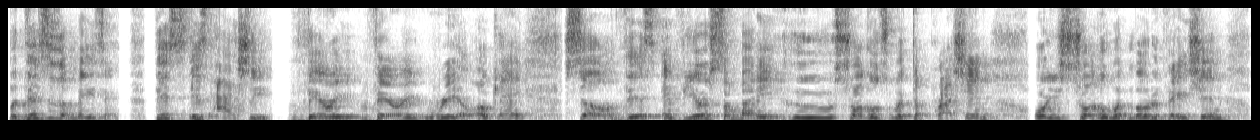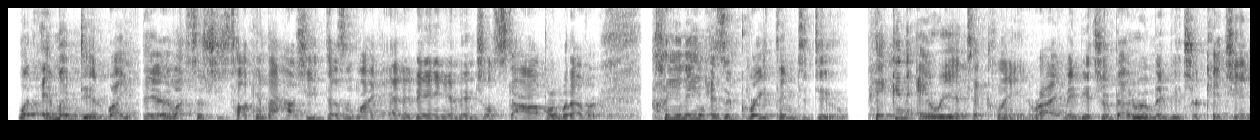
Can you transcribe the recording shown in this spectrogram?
But this is amazing. This is actually very, very real, okay? So this, if you're somebody who struggles with depression or you struggle with motivation, what Emma did right there, like, so she's talking about how she doesn't like editing and then she'll stop or whatever. Cleaning is a great thing to do. Pick an area to clean, right? Maybe it's your bedroom, maybe it's your kitchen,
